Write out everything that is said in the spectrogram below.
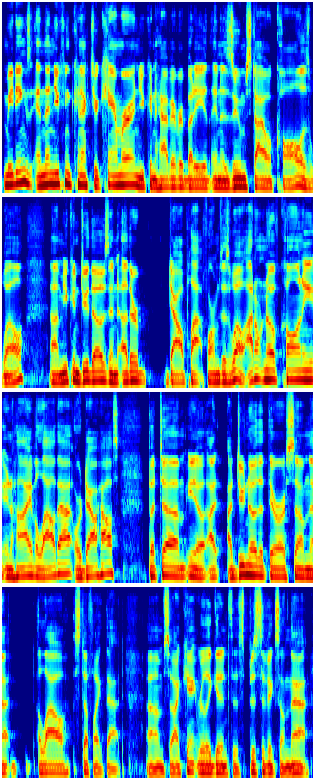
meetings and then you can connect your camera and you can have everybody in a zoom style call as well. Um, you can do those in other DAO platforms as well. I don't know if Colony and Hive allow that or DAO House, but um, you know, I, I do know that there are some that allow stuff like that. Um, so I can't really get into the specifics on that.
